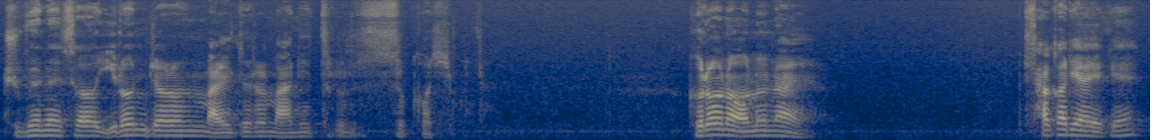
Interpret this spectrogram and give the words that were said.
주변에서 이런저런 말들을 많이 들었을 것입니다. 그런 어느 날 사가랴에게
